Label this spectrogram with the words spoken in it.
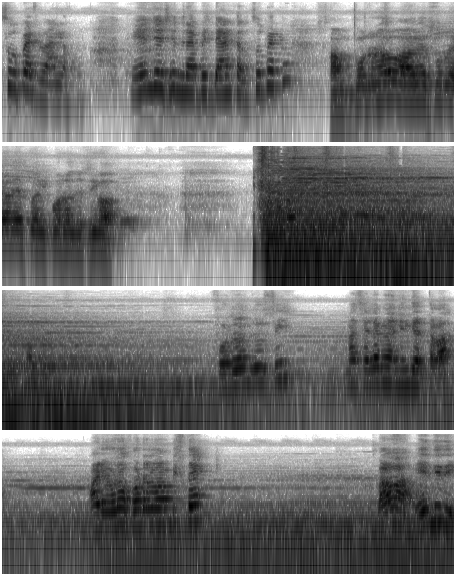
చూపెట్టు వాళ్ళకు ఏం చేసింది నా బిడ్డ అంటావు? చూపెట్టు. చంపుకుంటారో వాళ్ళు వేసుకుంటారో ఏమైనా వేసుకో ఈ ఫోటోలు చూసి ఇగో. ఫోటోలు చూసి నా చెల్లె మీద నిందెత్తావా? వాడు ఎవడో ఫోటోలు పంపిస్తే? బావా ఏంది ఇది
